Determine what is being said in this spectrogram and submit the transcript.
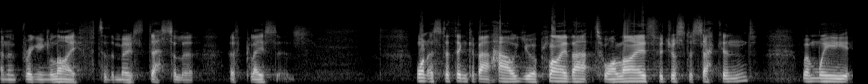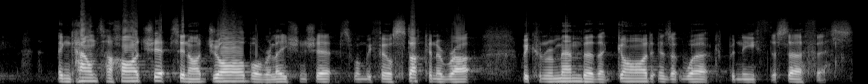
and of bringing life to the most desolate of places. I want us to think about how you apply that to our lives for just a second. When we encounter hardships in our job or relationships, when we feel stuck in a rut, we can remember that God is at work beneath the surface.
